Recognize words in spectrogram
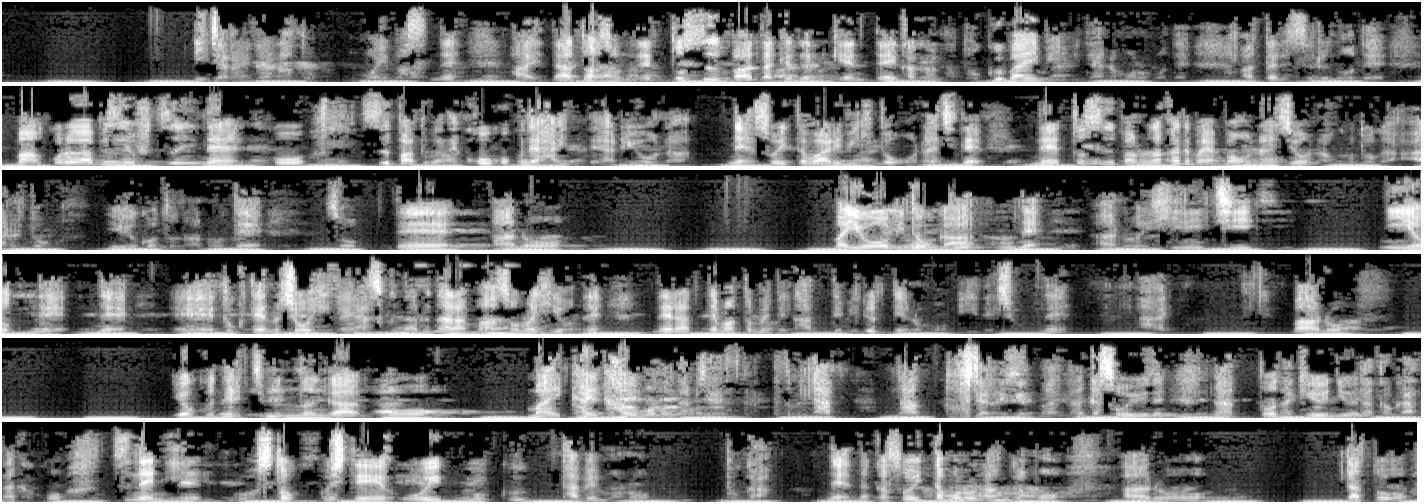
いいんじゃないかなと思いますね。はい。で、あとはそのネットスーパーだけでの限定価格、特売日みたいなものもね、あったりするので、まあこれは別に普通にね、こう、スーパーとかで広告で入ってあるようなね、そういった割引と同じで、ネットスーパーの中でもやっぱ同じようなことがあるということなので、そう。で、あの、まあ、曜日とか、ね、あの、日にちによって、ね、えー、特定の商品が安くなるなら、まあ、その日をね、狙ってまとめて買ってみるっていうのもいいでしょうね。はい。まあ、あの、よくね、自分が、こう、毎回買うものになるじゃないですか。例えば、納豆じゃないけど、まあなんかそういうね、納豆だ、牛乳だとか、なんかこう、常にこうストックしておいく食べ物とか、ね、なんかそういったものなんかも、あの、だと、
